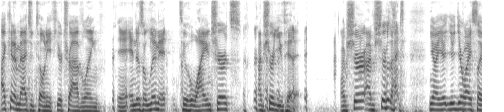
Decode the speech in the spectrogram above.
I can imagine, Tony, if you're traveling and, and there's a limit to Hawaiian shirts, I'm sure you've hit it. I'm sure. I'm sure that you know your, your wife's like,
